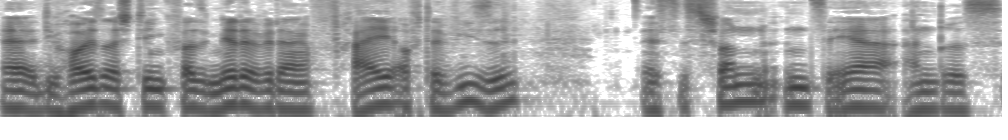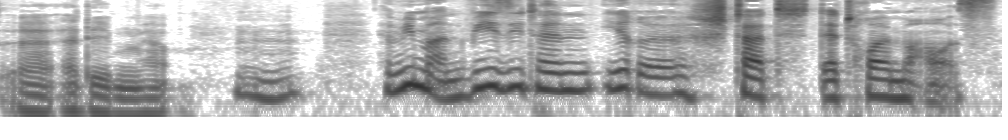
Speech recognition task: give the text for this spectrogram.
Äh, die Häuser stehen quasi mehr oder weniger frei auf der Wiese es ist schon ein sehr anderes äh, Erleben, ja. Mhm. Herr Wiemann, wie sieht denn Ihre Stadt der Träume aus?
